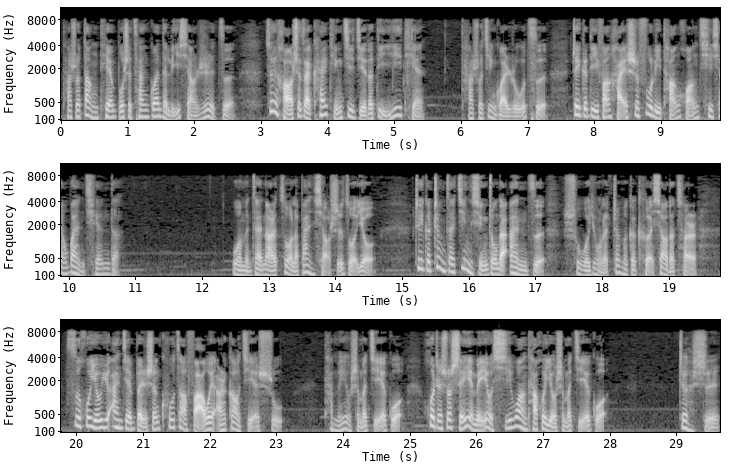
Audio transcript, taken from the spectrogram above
他说当天不是参观的理想日子，最好是在开庭季节的第一天。他说尽管如此，这个地方还是富丽堂皇、气象万千的。我们在那儿坐了半小时左右，这个正在进行中的案子，恕我用了这么个可笑的词儿，似乎由于案件本身枯燥乏味而告结束。它没有什么结果，或者说谁也没有希望它会有什么结果。这时，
